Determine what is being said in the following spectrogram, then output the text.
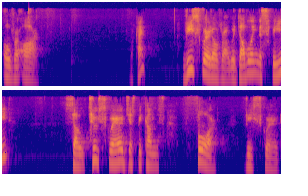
over r. Okay? v squared over r. We're doubling the speed. So 2 squared just becomes 4 v squared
